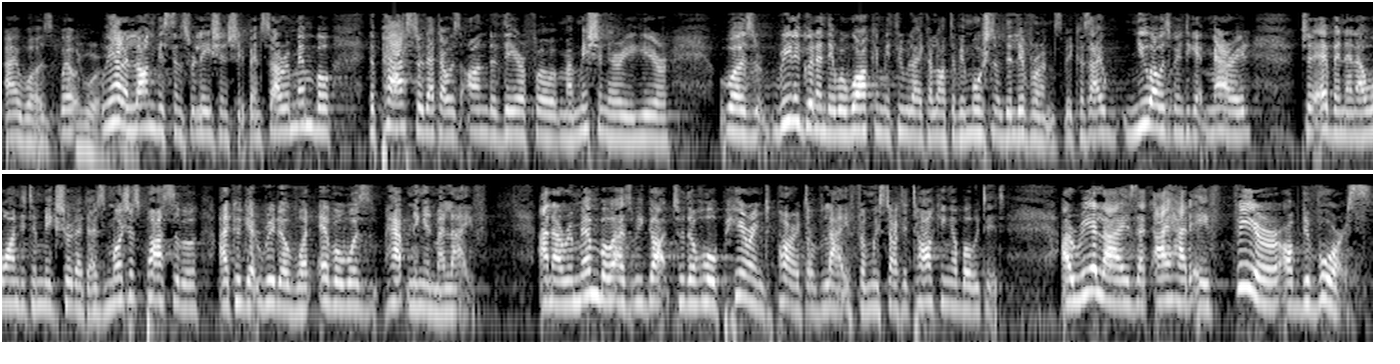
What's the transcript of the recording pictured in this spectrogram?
I was. Well, we had a long distance relationship, and so I remember the pastor that I was under there for my missionary year was really good, and they were walking me through like a lot of emotional deliverance because I knew I was going to get married to Eben, and I wanted to make sure that as much as possible I could get rid of whatever was happening in my life. And I remember as we got to the whole parent part of life and we started talking about it, I realized that I had a fear of divorce.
